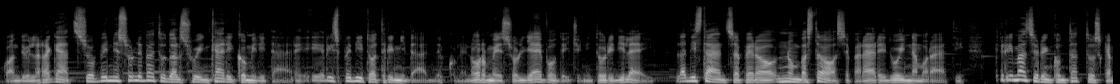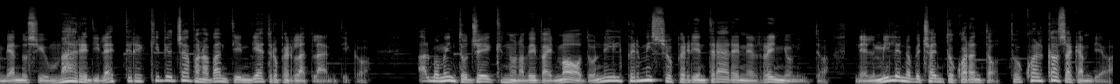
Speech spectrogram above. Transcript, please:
quando il ragazzo venne sollevato dal suo incarico militare e rispedito a Trinidad con enorme sollievo dei genitori di lei. La distanza però non bastò a separare i due innamorati, che rimasero in contatto scambiandosi un mare di lettere che viaggiavano avanti e indietro per l'Atlantico. Al momento Jake non aveva il modo né il permesso per rientrare nel Regno Unito. Nel 1948 qualcosa cambiò.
